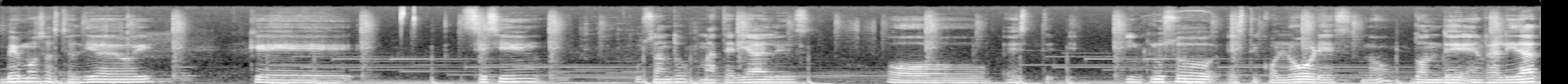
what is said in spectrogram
vemos hasta el día de hoy que se siguen usando materiales o este, incluso este, colores, ¿no? Donde en realidad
